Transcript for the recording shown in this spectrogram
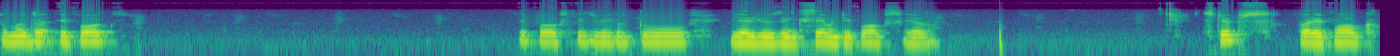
Comma the epochs epochs is equal to we are using 70 epochs here. Steps a fork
